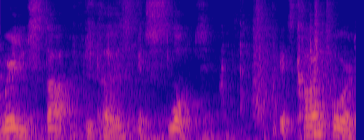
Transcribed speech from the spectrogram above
where you stop because it's sloped. It's contoured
